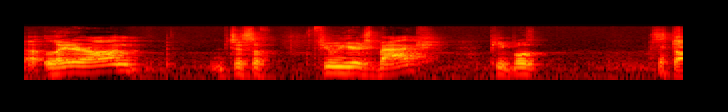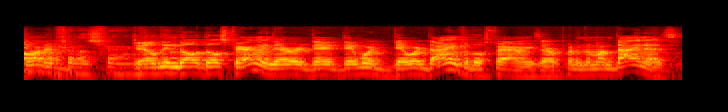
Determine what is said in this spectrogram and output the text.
Uh, later on, just a few years back, people started for those fairings. building those, those fairings. They were they, they were they were dying for those fairings. They were putting them on dynas,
